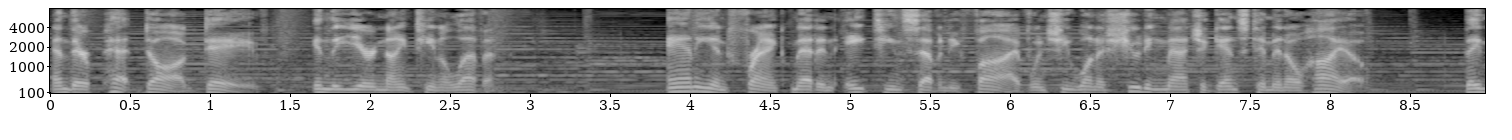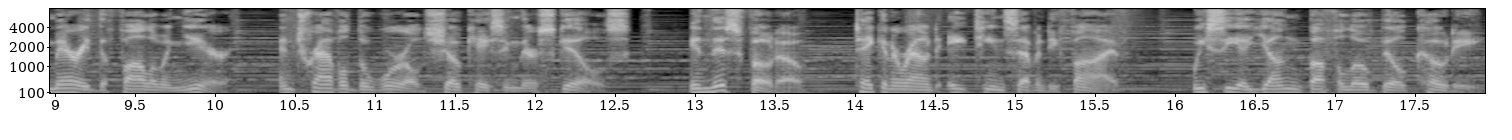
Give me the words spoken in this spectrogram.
and their pet dog, Dave, in the year 1911. Annie and Frank met in 1875 when she won a shooting match against him in Ohio, they married the following year and traveled the world showcasing their skills. In this photo, taken around 1875, we see a young Buffalo Bill Cody,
